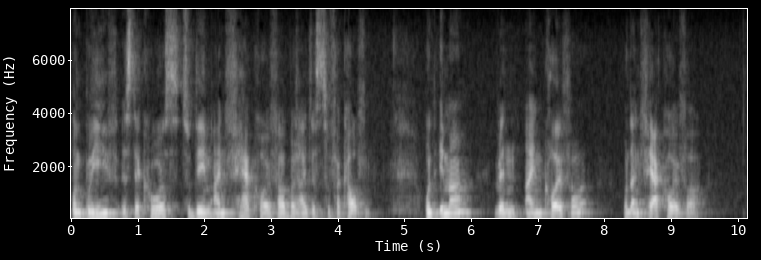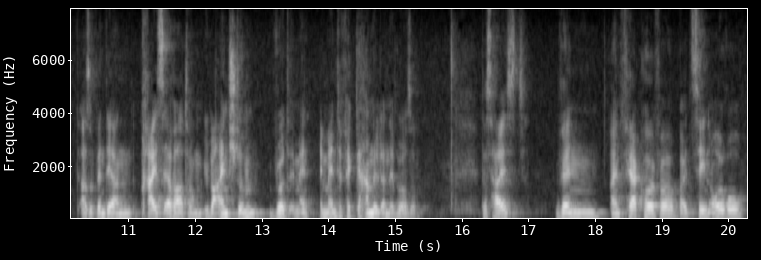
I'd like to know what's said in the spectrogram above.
und Brief ist der Kurs, zu dem ein Verkäufer bereit ist zu verkaufen. Und immer, wenn ein Käufer und ein Verkäufer, also wenn deren Preiserwartungen übereinstimmen, wird im Endeffekt gehandelt an der Börse. Das heißt, wenn ein Verkäufer bei 10 Euro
